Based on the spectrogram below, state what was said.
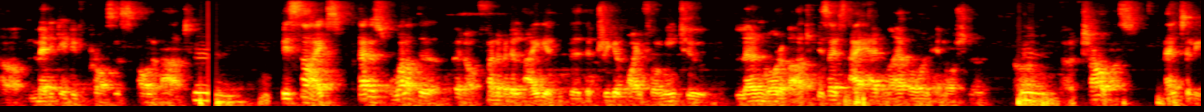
uh, meditative process all about Mm. besides that is one of the you know fundamental idea the, the trigger point for me to learn more about. Besides i had my own emotional um, uh, traumas mentally.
